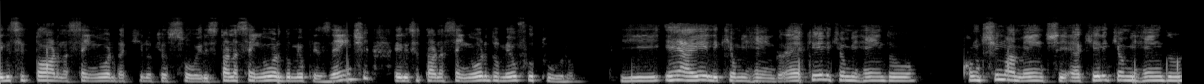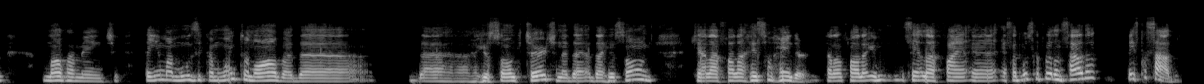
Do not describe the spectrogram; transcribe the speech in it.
ele se torna senhor daquilo que eu sou, ele se torna senhor do meu presente, ele se torna senhor do meu futuro. E é a ele que eu me rendo, é aquele que eu me rendo continuamente, é aquele que eu me rendo novamente. Tem uma música muito nova da da Hillsong Church, né, da, da Hillsong, que ela fala Resurrender, que ela fala, ela fala, é, essa música foi lançada mês passado,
